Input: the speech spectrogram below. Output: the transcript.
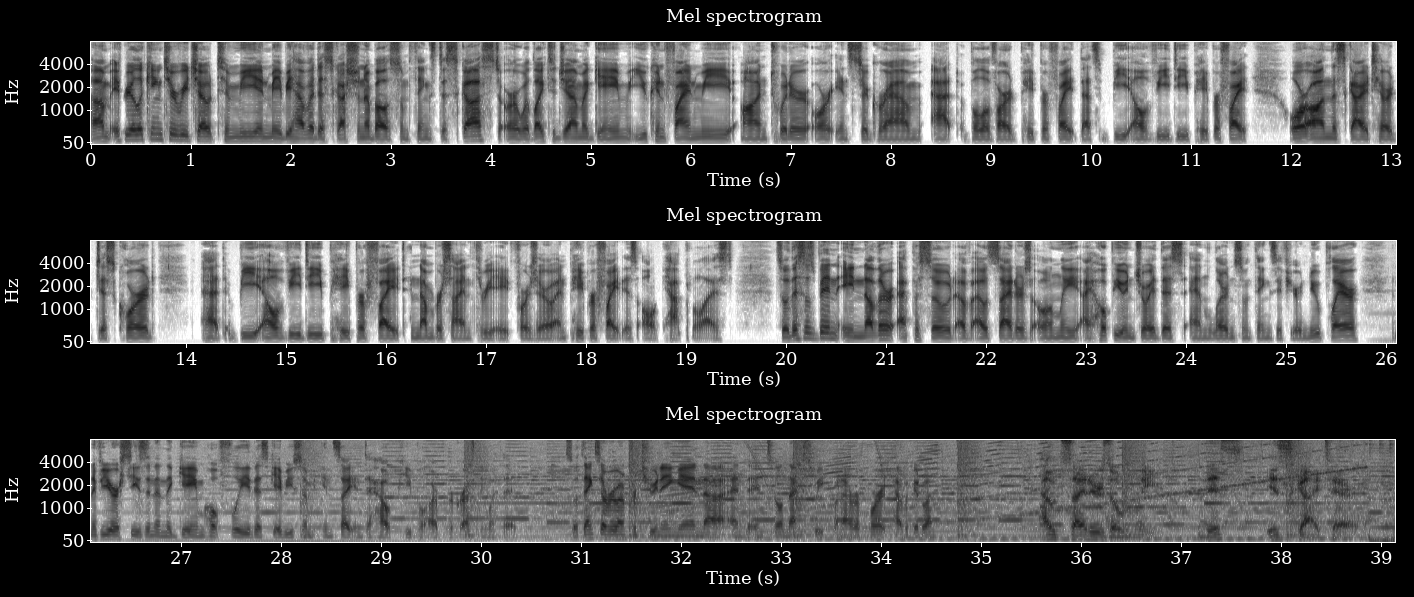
Um, if you're looking to reach out to me and maybe have a discussion about some things discussed or would like to jam a game, you can find me on Twitter or Instagram at Boulevard Paper Fight. That's BLVD Paper Fight, or on the Skytear Discord at BLVD Paper Fight number sign 3840. And Paper Fight is all capitalized. So this has been another episode of Outsiders Only. I hope you enjoyed this and learned some things if you're a new player. And if you're seasoned in the game, hopefully this gave you some insight into how people are progressing with it. So thanks everyone for tuning in. Uh, and until next week when I report, have a good one. Outsiders only. This is Skytear.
